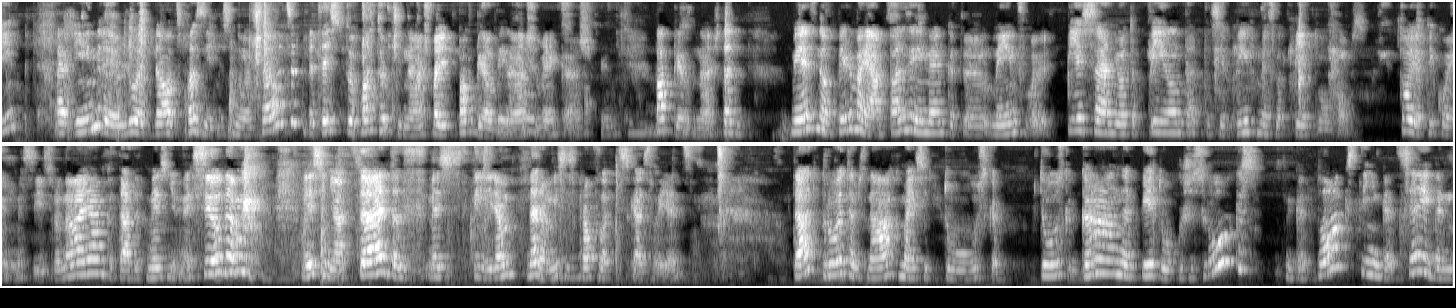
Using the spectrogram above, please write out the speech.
Indra jau ļoti daudz pazīmes nosauca, bet es to paturpināšu vai papildināšu vienkārši. Papildināšu. Tad Viens no pirmajām pazīmēm, kad uh, limfa ir piesārņota pilna, tad tas ir limfmēsla pietūkums. To jau tikko mēs izrunājām, ka tātad mēs viņu nesildam, mēs viņu atstājam, tad mēs tīram, darām visas profilaktiskās lietas. Tad, protams, nākamais ir tūska. Tūska gan pietūkušas rokas, gan plākstiņi, gan seja, gan,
